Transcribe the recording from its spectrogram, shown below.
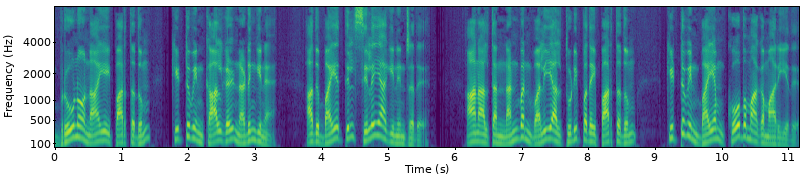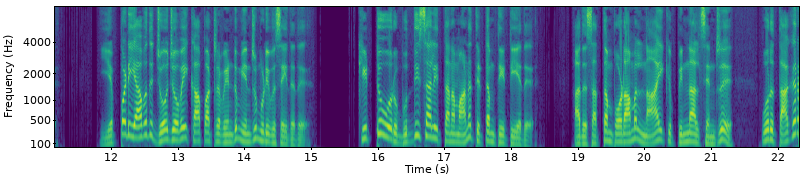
ப்ரூனோ நாயை பார்த்ததும் கிட்டுவின் கால்கள் நடுங்கின. அது பயத்தில் சிலையாகி நின்றது. ஆனால் தன் நண்பன் வலியால் துடிப்பதை பார்த்ததும் கிட்டுவின் பயம் கோபமாக மாறியது. எப்படியாவது ஜோஜோவை காப்பாற்ற வேண்டும் என்று முடிவு செய்தது. கிட்டு ஒரு புத்திசாலித்தனமான திட்டம் தீட்டியது. அது சத்தம் போடாமல் நாய்க்கு பின்னால் சென்று ஒரு தகர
